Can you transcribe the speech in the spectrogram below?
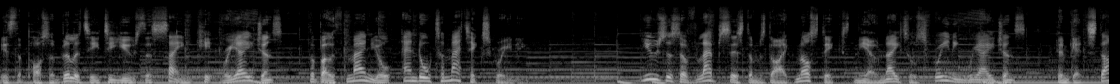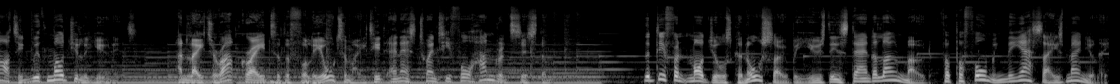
is the possibility to use the same kit reagents for both manual and automatic screening. Users of Labsystems Diagnostics neonatal screening reagents can get started with modular units and later upgrade to the fully automated NS2400 system. The different modules can also be used in standalone mode for performing the assays manually.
